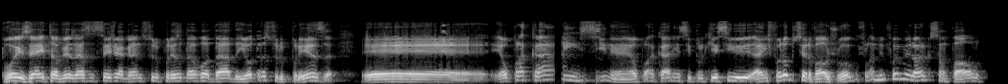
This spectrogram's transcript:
Pois é, e talvez essa seja a grande surpresa da rodada. E outra surpresa é, é o placar em si, né? É o placar em si, porque se a gente for observar o jogo, o Flamengo foi melhor que o São Paulo.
